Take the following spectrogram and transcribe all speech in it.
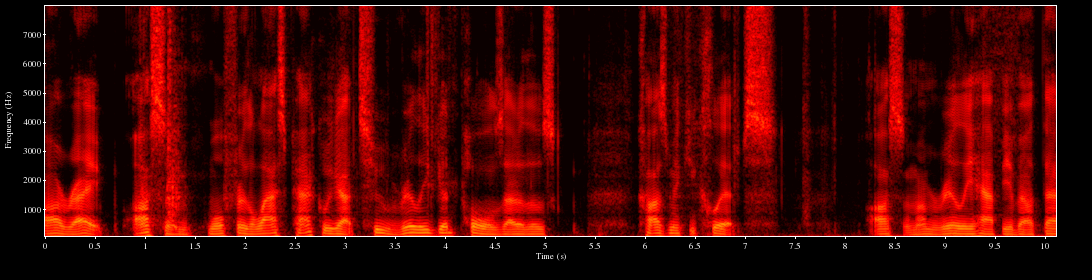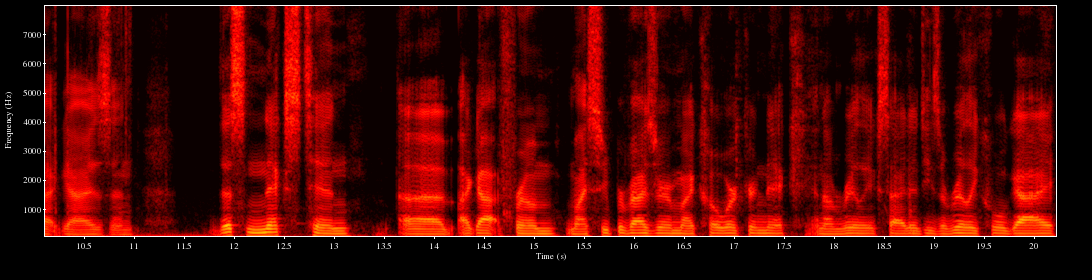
All right. Awesome. Well, for the last pack, we got two really good pulls out of those Cosmic Eclipse. Awesome. I'm really happy about that, guys. And this next tin uh, I got from my supervisor and my coworker, Nick, and I'm really excited. He's a really cool guy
